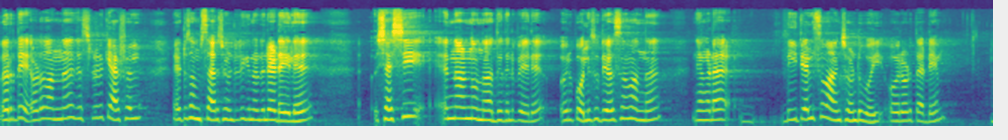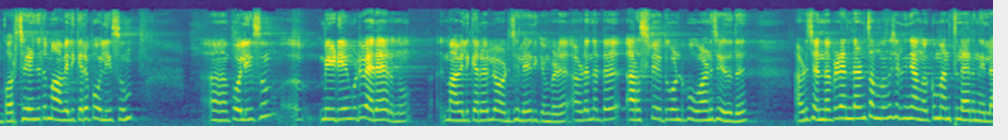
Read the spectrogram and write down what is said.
വെറുതെ അവിടെ വന്ന് ജസ്റ്റ് ഒരു കാഷ്വൽ ആയിട്ട് സംസാരിച്ചുകൊണ്ടിരിക്കുന്നതിന്റെ ഇടയിൽ ശശി എന്നാണ് തോന്നുന്നു അദ്ദേഹത്തിന്റെ പേര്. ഒരു പോലീസ് ഉദ്യോഗസ്ഥൻ വന്ന് ഞങ്ങളുടെ ഡീറ്റെയിൽസ് വാങ്ങിച്ചുകൊണ്ട് പോയി ഓരോരുത്തരുടെയും. കുറച്ച് കഴിഞ്ഞിട്ട് മാവേലിക്കര പോലീസും പോലീസും മീഡിയയും കൂടി വരായിരുന്നു. മാവേലിക്കര ലോഡ്ജിൽ ഇരിക്കുമ്പോൾ അവിടെ നിന്നിട്ട് അറസ്റ്റ് ചെയ്തുകൊണ്ട് പോവുകയാണ് ചെയ്തത്. അവിടെ ചെന്നപ്പോഴേ എന്താണ് സംഭവം ശരിക്കും ഞങ്ങൾക്കും മനസ്സിലായിരുന്നില്ല.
